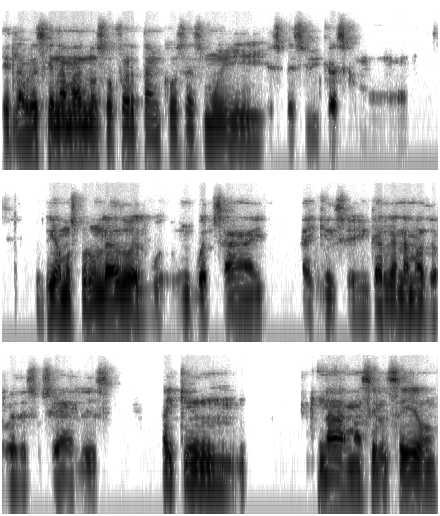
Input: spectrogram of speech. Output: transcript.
eh, la verdad es que nada más nos ofertan cosas muy específicas como, digamos, por un lado, un website, hay quien se encarga nada más de redes sociales, hay quien nada más el SEO,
